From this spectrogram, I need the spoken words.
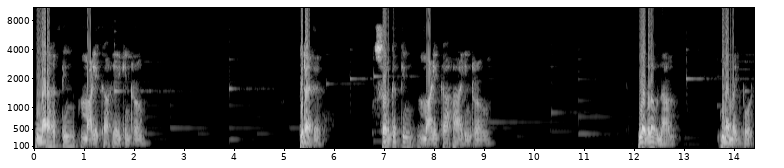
நரகத்தின் மாளிகாக இருக்கின்றோம். பிறகு சொர்க்கத்தின் மாளிகாக ஆகின்றோம். எவ்வளவு நாம் நம்மை போல்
